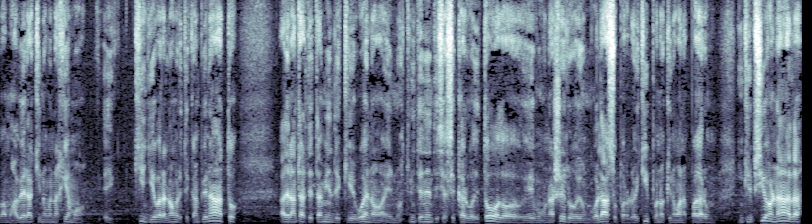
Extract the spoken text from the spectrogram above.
vamos a ver aquí en homenajeamos eh, quién llevará el nombre de este campeonato. Adelantarte también de que, bueno, eh, nuestro intendente se hace cargo de todo, es un arreglo, es un golazo para los equipos, ¿no? Que no van a pagar una inscripción, nada.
